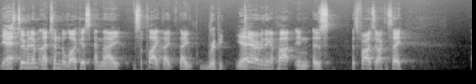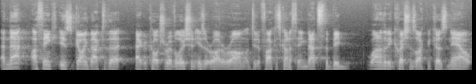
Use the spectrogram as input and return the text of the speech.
Yeah. there's too many of them. and They turn into locusts, and they it's a plague. They they rip it. Yeah, tear everything apart in as as far as I can see. And that I think is going back to the agricultural revolution. Is it right or wrong, or did it fuck us kind of thing? That's the big one of the big questions. Like because now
